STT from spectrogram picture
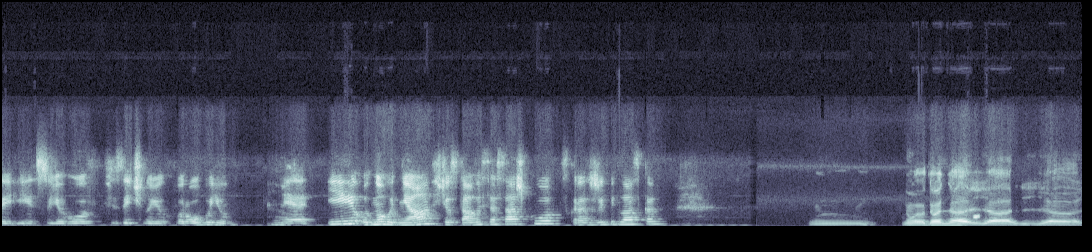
із його фізичною хворобою. Е, І одного дня, що сталося, Сашко, скажи, будь ласка. Ну, одного дня я, я,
